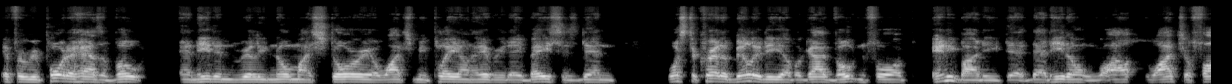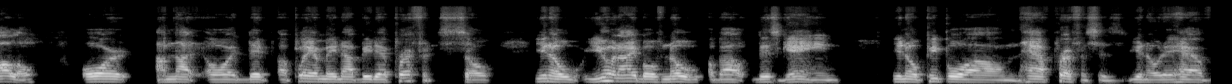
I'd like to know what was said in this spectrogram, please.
if a reporter has a vote and he didn't really know my story or watch me play on an everyday basis then what's the credibility of a guy voting for anybody that, that he don't watch or follow or i'm not or that a player may not be their preference so you know, you and I both know about this game. You know, people um, have preferences. You know, they have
